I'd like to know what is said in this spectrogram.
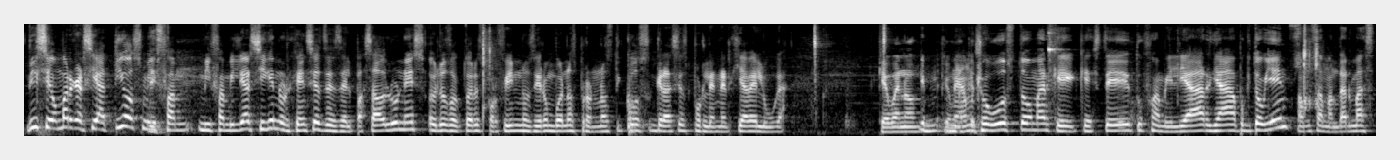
Dice Omar García, tíos, mi, fam- mi familiar sigue en urgencias desde el pasado lunes. Hoy los doctores por fin nos dieron buenos pronósticos. Gracias por la energía beluga. Qué bueno. Me da que- mucho gusto, Omar, que, que esté tu familiar ya un poquito bien. Vamos a mandar más,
